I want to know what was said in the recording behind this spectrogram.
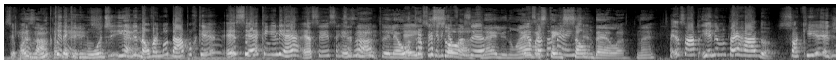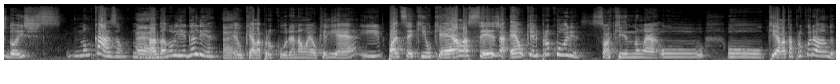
Você pode muito querer que ele Exatamente. mude e É. ele não vai mudar porque esse é quem ele é, essa é a essência Exato, dele. ele é outra isso que ele quer pessoa, fazer. né? Ele não é uma Exatamente. extensão dela, né? Exato, e ele não tá errado. Só que eles dois não casam, não É. tá dando liga ali. É. É. O que ela procura não é o que ele é, e pode ser que o que ela seja é o que ele procure. Só que não é o, o que ela tá procurando.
